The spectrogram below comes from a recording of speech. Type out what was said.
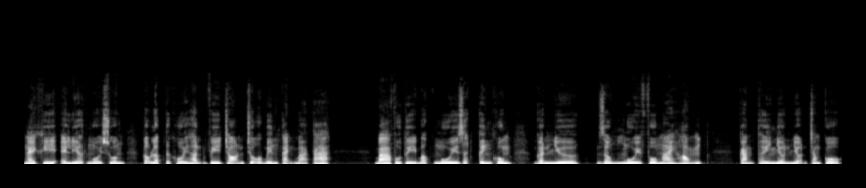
Ngay khi Elliot ngồi xuống, cậu lập tức hối hận vì chọn chỗ bên cạnh bà ta. Bà phù thủy bốc mùi rất kinh khủng, gần như giống mùi phô mai hỏng. Cảm thấy nhờn nhợn trong cổ,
